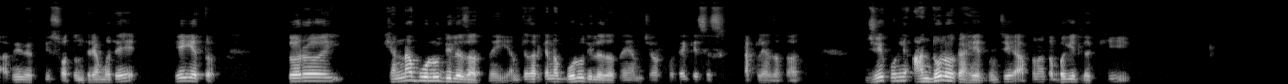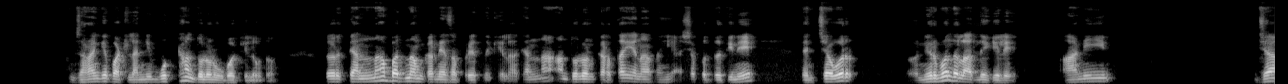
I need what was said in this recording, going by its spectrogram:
अभिव्यक्ती स्वातंत्र्यामध्ये हे येतं. तर ह्यांना बोलू दिलं जात नाही. आमच्यासारख्यांना बोलू दिलं जात नाही. आमच्यावर खोट्या केसेस टाकल्या जातात. जे कोणी आंदोलक आहेत म्हणजे आपण आता बघितलं की जरांगे पाटलांनी मोठं आंदोलन उभं केलं होतं. तर त्यांना बदनाम करण्याचा प्रयत्न केला. त्यांना आंदोलन करता येणार नाही अशा पद्धतीने त्यांच्यावर निर्बंध लादले गेले. आणि ज्या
